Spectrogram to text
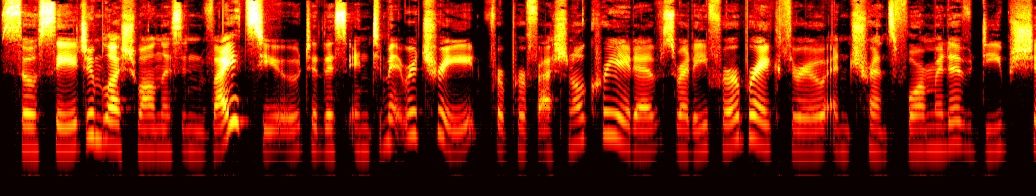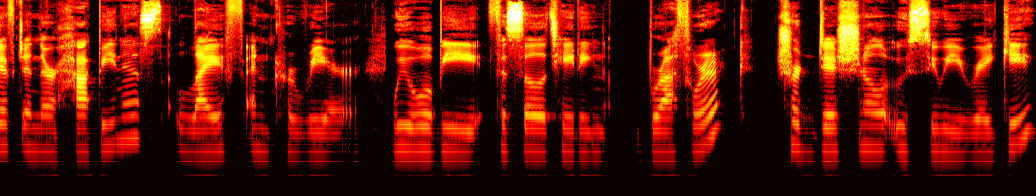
So, Sage and Blush Wellness invites you to this intimate retreat for professional creatives ready for a breakthrough and transformative deep shift in their happiness, life, and career. We will be facilitating breathwork, traditional Usui Reiki,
